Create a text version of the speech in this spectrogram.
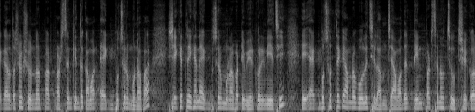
এগারো দশমিক শূন্য পার পার্সেন্ট কিন্তু আমার এক বছর মুনাফা। সেক্ষেত্রে এখানে এক বছর মুনাফাটি বের করে নিয়েছি। এই এক বছর থেকে আমরা বলেছিলাম যে আমাদের টেন পার্সেন্ট হচ্ছে উৎসকর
